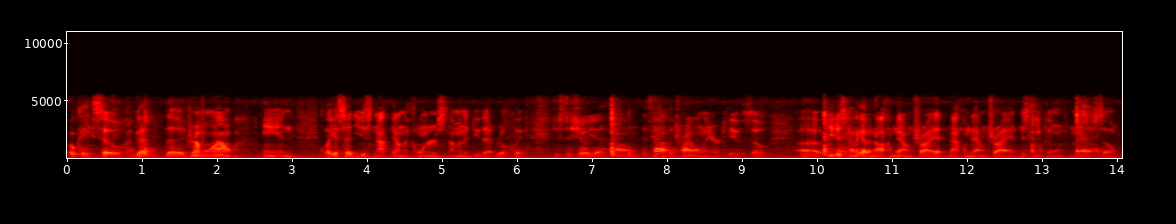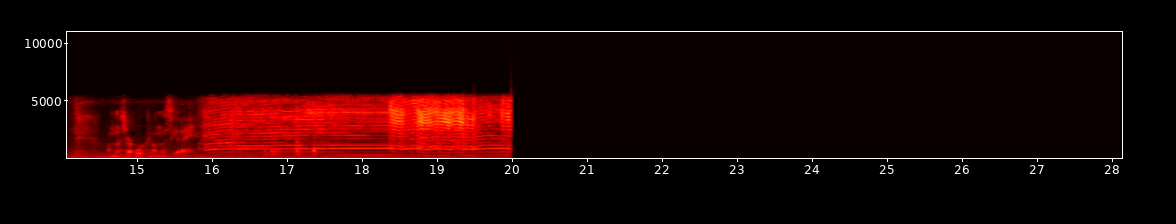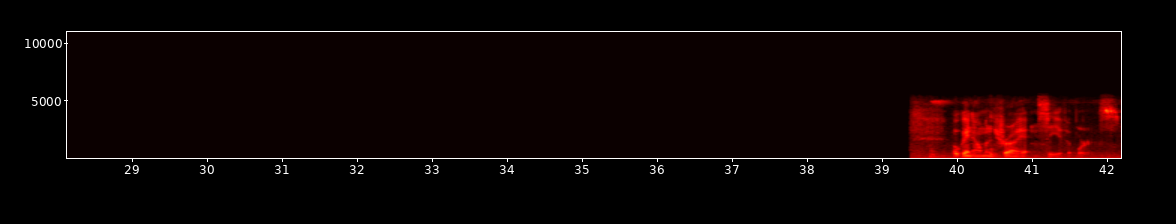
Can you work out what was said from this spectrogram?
Okay, so I've got the Dremel out and like I said, you just knock down the corners, and I'm going to do that real quick just to show you. Um, it's kind of a trial and error too, so uh, you just kind of got to knock them down, try it, knock them down, try it, and just keep going from there. So I'm going to start working on this guy. Okay, now I'm going to try it and see if it works.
